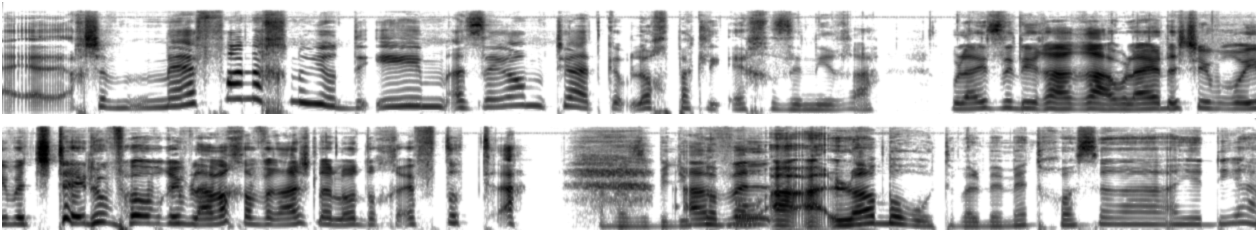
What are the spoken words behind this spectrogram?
אה, עכשיו, מאיפה אנחנו יודעים? אז היום, את יודעת, לא אכפת לי איך זה נראה. אולי זה נראה רע, אולי אנשים רואים את שתינו ואומרים, למה חברה שלה לא דוחפת אותה? אבל זה בדיוק אבל... הבור... לא הבורות, אבל באמת חוסר הידיעה.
